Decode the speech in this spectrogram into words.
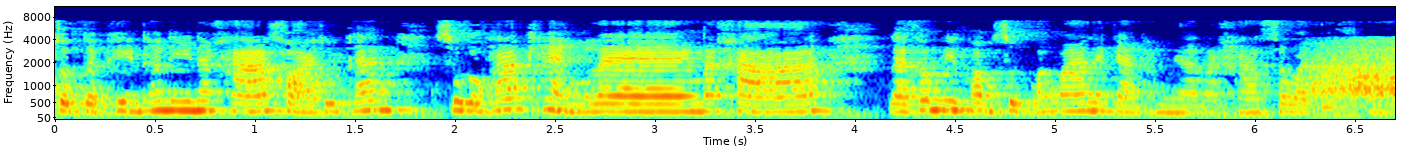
จบแต่เพียงเท่านี้นะคะ ขอให้ทุกท่านสุขภาพแข็งแรงนะคะ แล้วก็มีความสุขมาก ๆ ในการทำงานนะคะ สวัสดีค่ะ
